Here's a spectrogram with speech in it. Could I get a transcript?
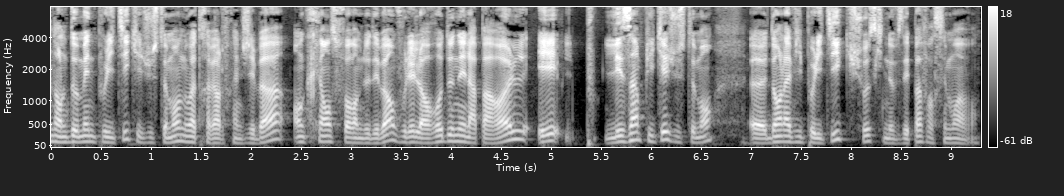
dans le domaine politique et justement nous à travers le French Débat en créant ce forum de débat on voulait leur redonner la parole et les impliquer justement euh, dans la vie politique chose qu'ils ne faisaient pas forcément avant.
